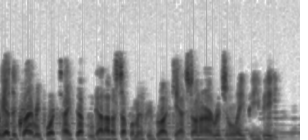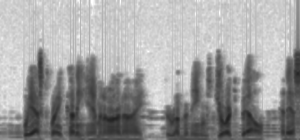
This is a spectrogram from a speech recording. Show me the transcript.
We had the crime report typed up and got out a supplementary broadcast on our original APB. We asked Frank Cunningham and R&I to run the names George Bell and S.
